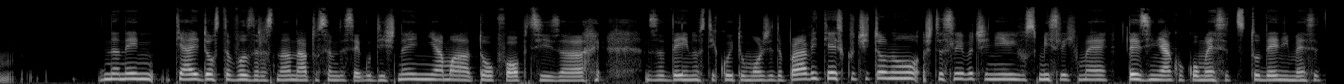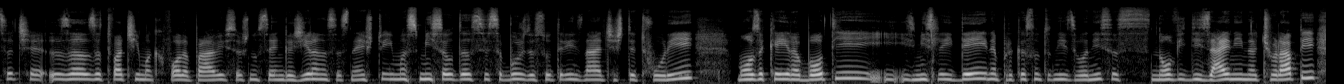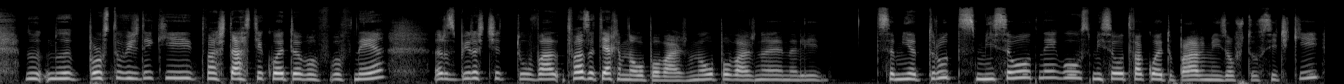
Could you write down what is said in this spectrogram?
на не, тя е доста възрастна, над 80 годишна и няма толкова опции за, за дейности, които може да прави. Тя е изключително щастлива, че ние осмислихме тези няколко месец, студени месеца, че за, за това, че има какво да прави, всъщност е ангажирана с нещо, има смисъл да се събужда сутрин, знае, че ще твори, мозъка и работи, и измисля идеи, непрекъснато ни звъни с нови дизайни на чорапи, но, но просто виждайки това щастие, което е в, в нея, разбираш, че това, това за тях е много по-важно. Много по-важно е, нали, самият труд, смисъл от него, смисъл от това, което правим изобщо всички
